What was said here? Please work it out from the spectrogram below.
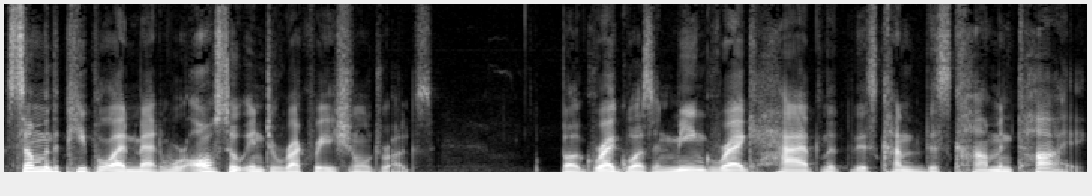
Some of the people I'd met were also into recreational drugs, but Greg wasn't. Me and Greg had this kind of this common tie.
